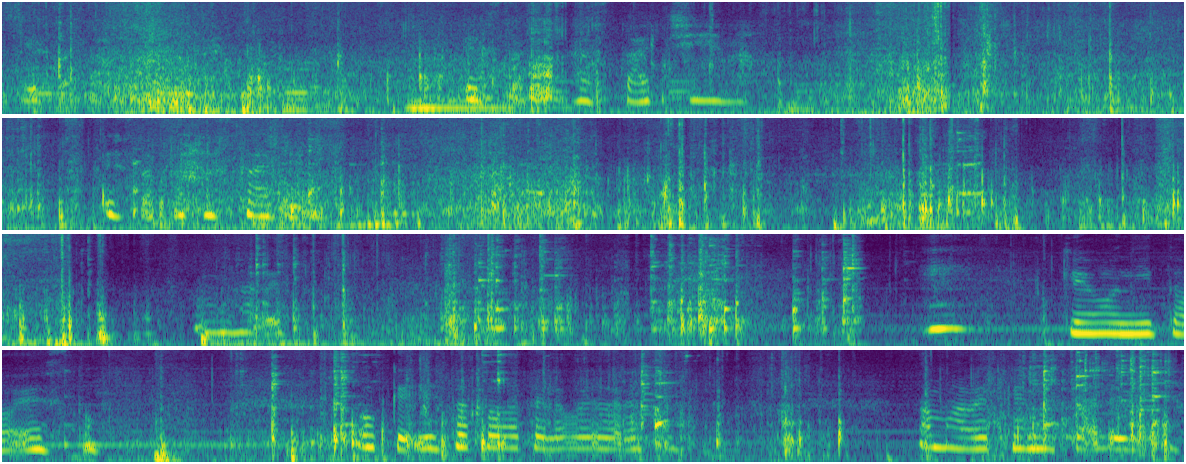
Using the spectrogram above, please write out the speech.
Aquí está la- Esta caja está llena. Esta caja está llena. Vamos a ver. Qué bonito esto. Ok, esta toda te la voy a dar así. Vamos a ver qué nos sale de ella.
